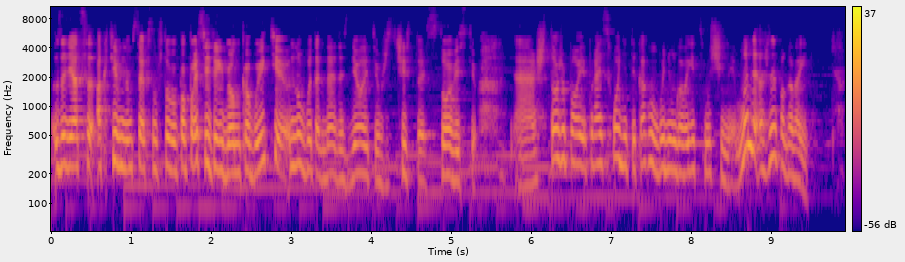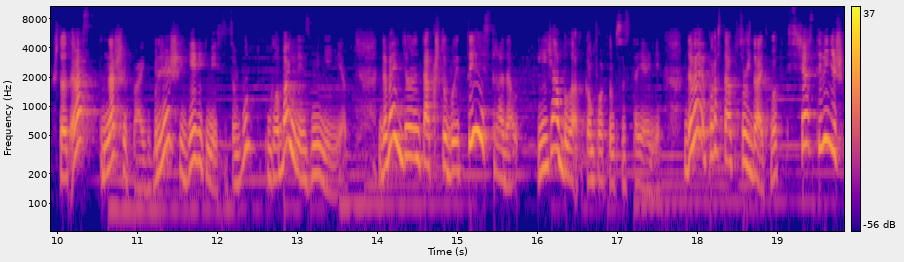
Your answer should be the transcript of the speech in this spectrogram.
заняться активным сексом, чтобы попросить ребенка выйти, ну, вы тогда это сделаете уже с чистой совестью. Э, что же происходит и как мы будем говорить с мужчиной? Мы должны поговорить что раз в нашей паре в ближайшие 9 месяцев будут глобальные изменения. Давай сделаем так, чтобы и ты не страдал, и я была в комфортном состоянии. Давай просто обсуждать. Вот сейчас ты видишь,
